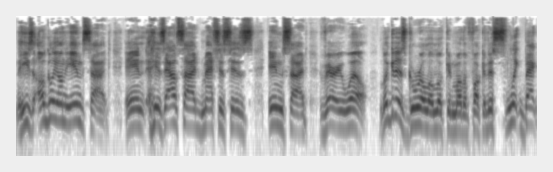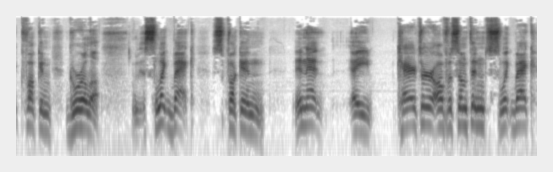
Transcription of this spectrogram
he's ugly on the inside and his outside matches his inside very well. Look at this gorilla looking motherfucker. This slick back fucking gorilla. Slick back. Fucking, isn't that a character off of something? Slick back?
